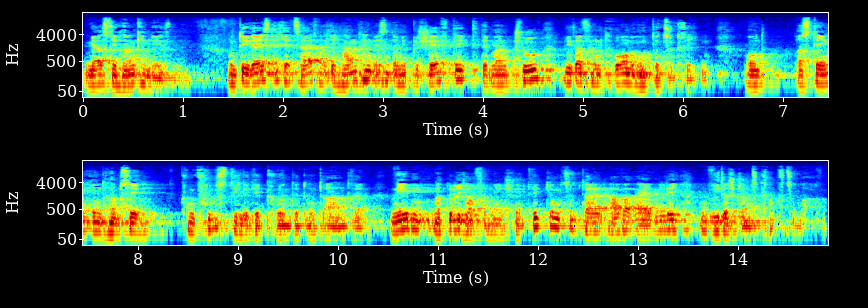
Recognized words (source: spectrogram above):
mehr als die Han-Chinesen. Und die restliche Zeit waren die Han-Chinesen damit beschäftigt, den Manchu wieder vom Thron runterzukriegen. Und aus dem Grund haben sie Kung-Fu-Stile gegründet, unter anderem. Neben natürlich auch für menschliche Entwicklung zum Teil, aber eigentlich um Widerstandskampf zu machen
